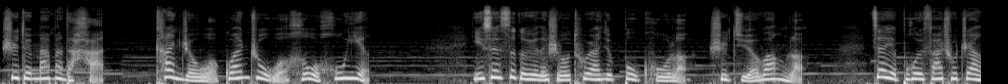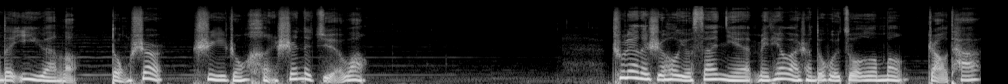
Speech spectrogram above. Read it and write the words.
是对妈妈的喊，看着我，关注我，和我呼应。一岁四个月的时候，突然就不哭了，是绝望了，再也不会发出这样的意愿了。懂事儿是一种很深的绝望。初恋的时候有三年，每天晚上都会做噩梦找他，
